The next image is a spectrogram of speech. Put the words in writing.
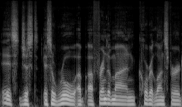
it's just it's a rule. A, a friend of mine, Corbett Lunsford,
